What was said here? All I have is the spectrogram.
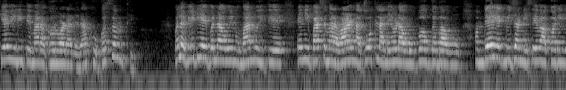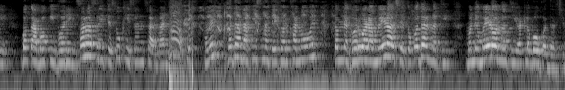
કેવી રીતે મારા ઘરવાળાને રાખું? કસમથી ભલે વીડિયાઈ બનાવું, એનું માનવું તે, એની પાસે મારા વાળના ચોટલા લેવડાવવું પગ દબાવવું આમ બે એકબીજાની સેવા કરી બકા બકી ભરીને સરસ રીતે સુખી સંસાર માંડી હવે બધાના કિસ્મત એક હરખા ન હોય. તમને ઘરવાળા મળ્યા છે તો કદર નથી. મને મળ્યો નથી, એટલે બહુ કદર છે.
